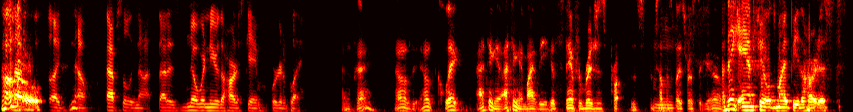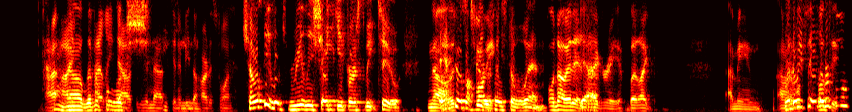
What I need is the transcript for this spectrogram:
Oh, no, like no, absolutely not. That is nowhere near the hardest game we're gonna play. Okay, that was that was quick. I think I think it might be because Stamford Bridge is, pro- is the toughest mm. place for us to go. I think Anfield might be the hardest. I don't know. I, Liverpool I doubt even that's going to be the hardest one. Chelsea looked really shaky first week too. No, Anfield's a hard weeks. place to win. Well, no, it is. Yeah. I agree, but like, I mean, I when know. do we play we'll Liverpool?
